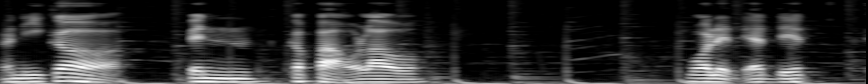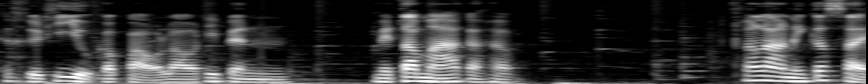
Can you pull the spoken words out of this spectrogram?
อันนี้ก็เป็นกระเป๋าเรา wallet address ก็คือที่อยู่กระเป๋าเราที่เป็น metamask อะครับ ข้างล่างนี้ก็ใส่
